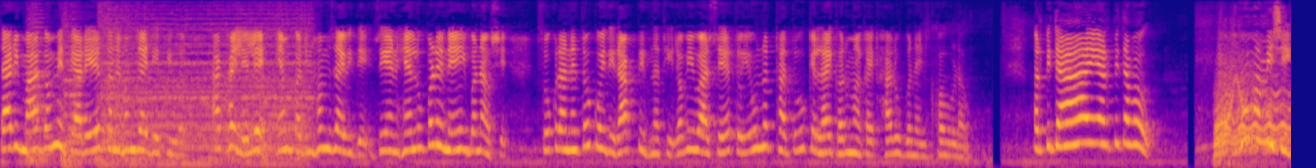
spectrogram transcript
તારી માં ગમે ત્યારે તને સમજાવી દેતી હોય. આ ખાઈ લે લે એમ કરીને સમજાવી દે. જે એને હેલું પડે ને એ બનાવશે. છોકરાને તો કોઈ દી રાખતી જ નથી. રવિવાર છે તો એવું નથી થતું કે લાય ઘરમાં કંઈક સારું બનાવીને ખવડાવું. અર્પિતા, એ અર્પિતા બહુ. હું મમ્મીજી,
